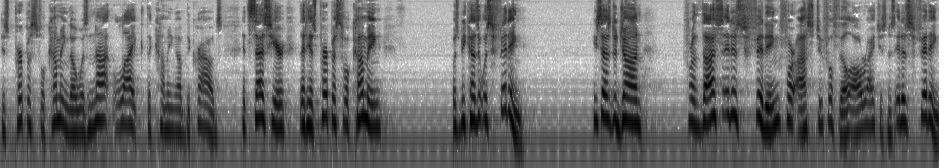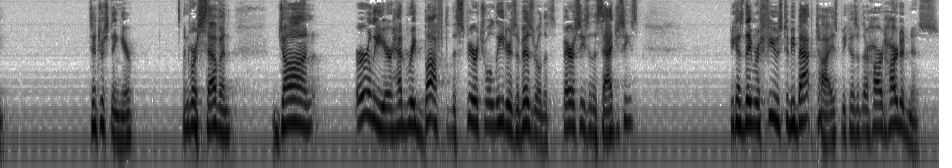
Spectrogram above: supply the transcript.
His purposeful coming, though, was not like the coming of the crowds. It says here that his purposeful coming was because it was fitting. He says to John, For thus it is fitting for us to fulfill all righteousness. It is fitting. It's interesting here. In verse 7, John earlier had rebuffed the spiritual leaders of Israel, the Pharisees and the Sadducees, because they refused to be baptized because of their hard heartedness.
